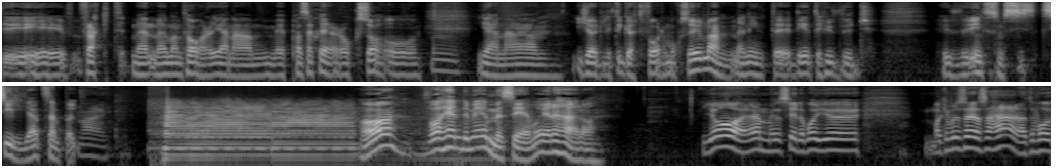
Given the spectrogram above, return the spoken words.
är frakt. Men, men man tar gärna med passagerare också och Mm. gärna gör det lite gött för dem också ibland. Men inte, det är inte huvud, huvud inte som Silja till exempel. Nej. Ja, vad hände med MSC? Vad är det här då? Ja, MSC det var ju man kan väl säga så här att det var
